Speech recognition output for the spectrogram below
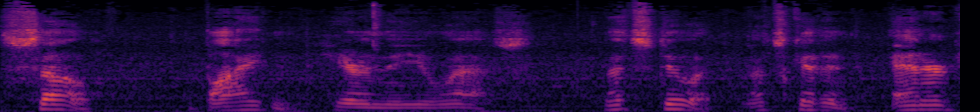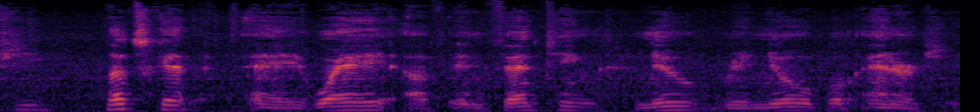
So, Biden here in the U.S., let's do it. Let's get an energy Let's get a way of inventing new renewable energy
